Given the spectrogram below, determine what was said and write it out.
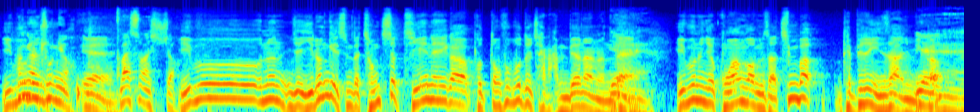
이분은 황교안 총리요. 예. 말씀하시죠. 이분은 이제 이런 게 있습니다. 정치적 DNA가 보통 후보들 잘 안 변하는데 예. 이분은 이제 공안 검사 친박 대표적인 인사 아닙니까? 예.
